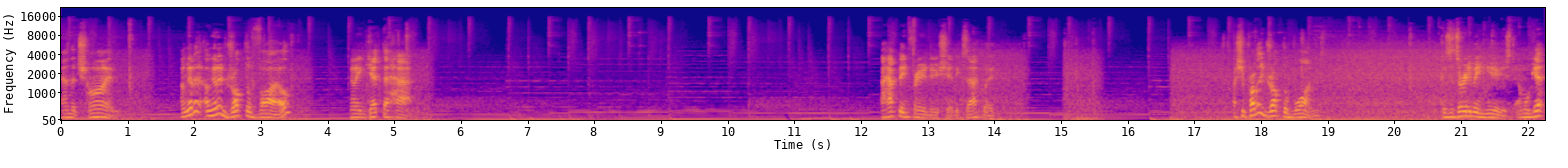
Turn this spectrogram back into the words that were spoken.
And the chime. I'm gonna I'm gonna drop the vial and I get the hat. Have been free to do shit, exactly. I should probably drop the wand. Because it's already been used. And we'll get...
